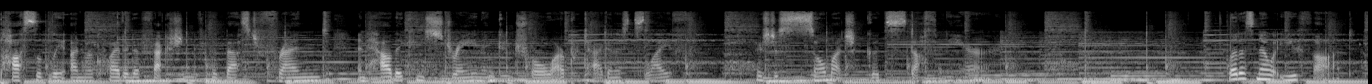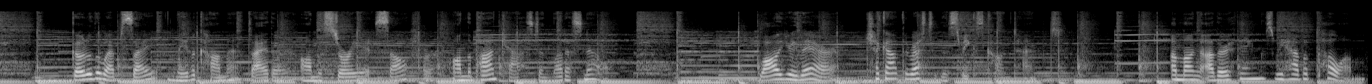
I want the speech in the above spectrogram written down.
possibly unrequited affection for the best friend, and how they constrain and control our protagonist's life. There's just so much good stuff in here. Let us know what you thought. Go to the website and leave a comment either on the story itself or on the podcast and let us know. While you're there, check out the rest of this week's content. Among other things, we have a poem,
